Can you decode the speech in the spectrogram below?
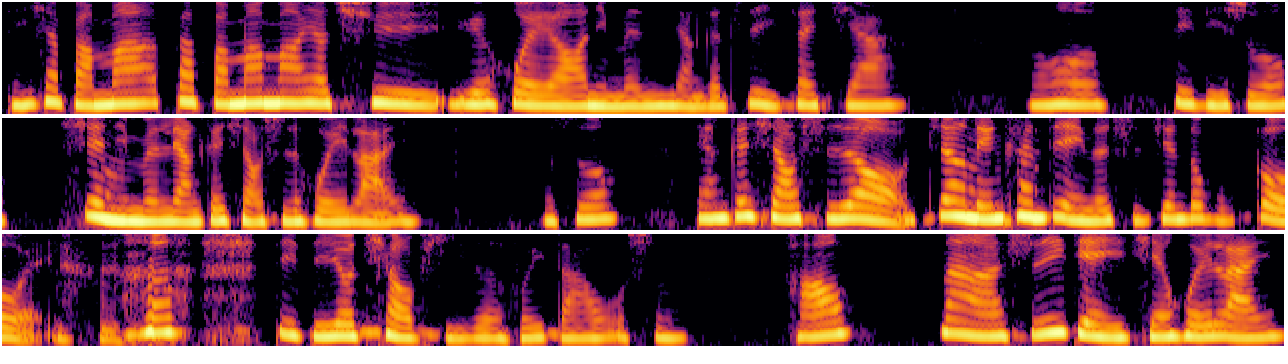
等一下，爸妈、爸爸妈妈要去约会哦，你们两个自己在家。”然后弟弟说：“限你们两个小时回来。”我说：“两个小时哦，这样连看电影的时间都不够哎。弟弟又俏皮的回答我说：“好，那十一点以前回来。”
